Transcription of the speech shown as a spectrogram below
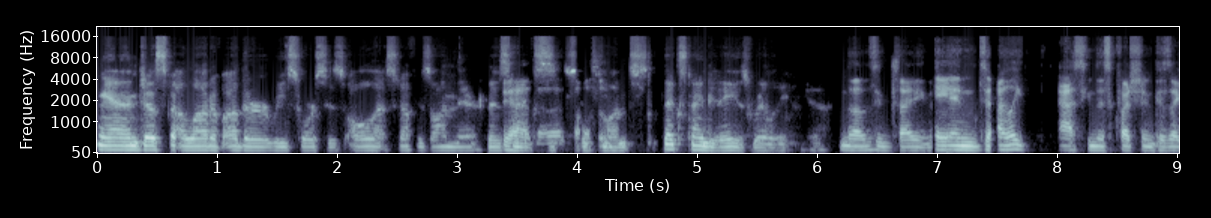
And just a lot of other resources. All that stuff is on there. This Yeah, next six awesome. months, next 90 days, really. Yeah. No, that's exciting. And I like asking this question because I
